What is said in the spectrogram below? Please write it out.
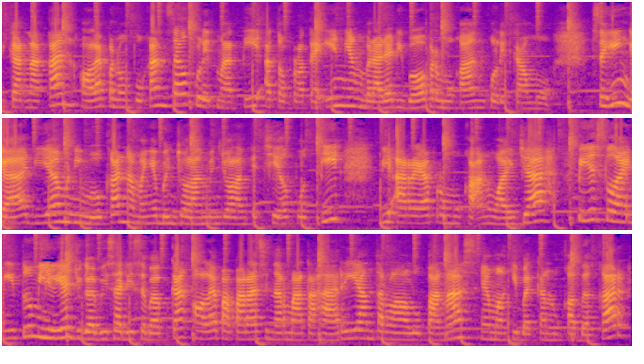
dikarenakan oleh penumpukan sel kulit mati atau protein yang berada di bawah permukaan kulit kamu. Sehingga dia menimbulkan namanya benjolan-benjolan kecil putih di area permukaan wajah. Tapi selain itu, milia juga bisa disebabkan oleh paparan sinar matahari yang terlalu panas yang mengakibatkan luka bakar.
